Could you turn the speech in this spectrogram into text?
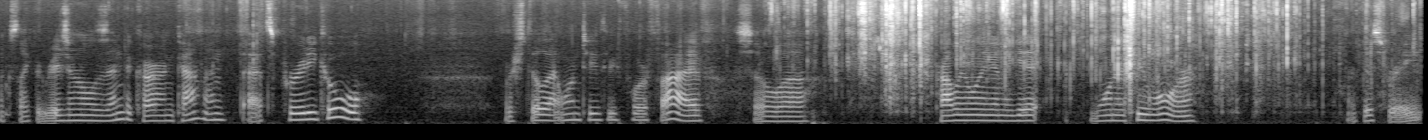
Looks like original Zendikar uncommon. That's pretty cool. We're still at 1, 2, 3, 4, 5. So, uh, Probably only going to get one or two more at this rate.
